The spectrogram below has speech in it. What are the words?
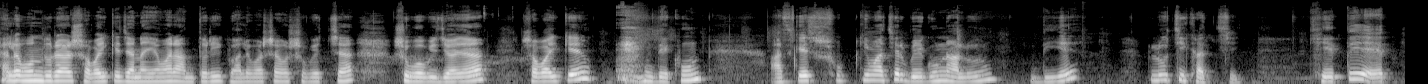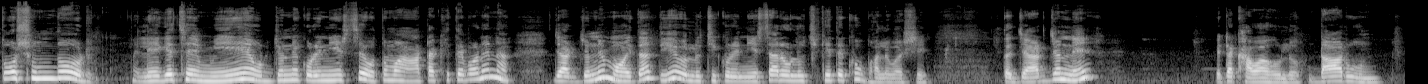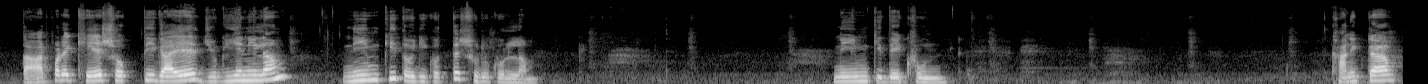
Hello বন্ধুরা, সবাইকে জানাই আমার আন্তরিক ভালোবাসা ও শুভেচ্ছা, শুভ বিজয়া। সবাইকে দেখুন, আজকে শুটকি মাছের বেগুন, আলু দিয়ে লুচি খাচ্ছি। খেতে এত সুন্দর লেগেছে, মেয়ে ওর জন্যে করে নিয়ে এসছে। ও তো মা আটা খেতে পারে না, যার জন্যে ময়দা দিয়ে ও লুচি করে নিয়ে এসছে। আর ও লুচি খেতে খুব ভালোবাসে। তা যার জন্যে এটা খাওয়া হলো। দারুণ। তারপরে খেয়ে শক্তি গায়ে জুগিয়ে নিলাম, নিমকি তৈরি করতে শুরু করলাম। নিমকি, দেখুন। খানিকটা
